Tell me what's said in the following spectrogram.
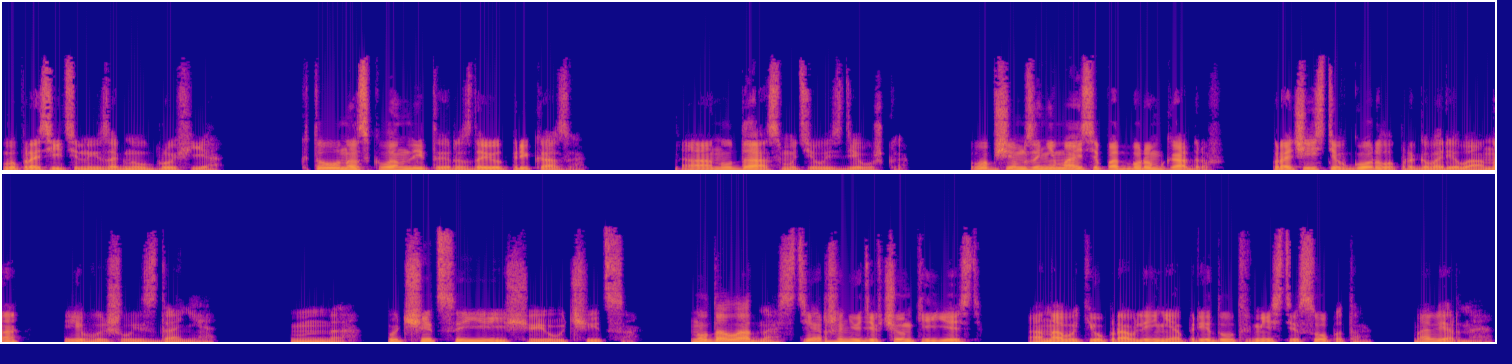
Вопросительно изогнул бровь я. Кто у нас клан Литы раздает приказы? А, ну да, смутилась девушка. В общем, занимайся подбором кадров. Прочистив горло, проговорила она и вышла из здания. М да, учиться ей еще и учиться. Ну да ладно, стержень у девчонки есть, а навыки управления придут вместе с опытом. Наверное.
